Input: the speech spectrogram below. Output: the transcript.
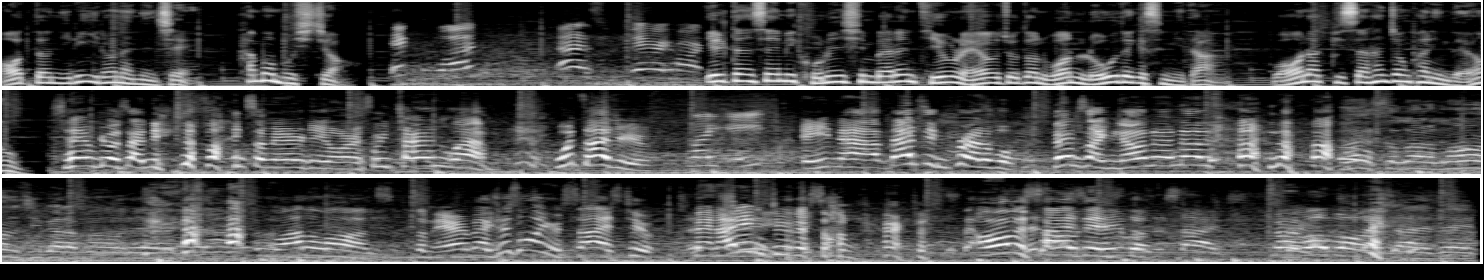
어떤 일이 일어났는지 한번 보시죠. 101. 일단 쌤이 고른 신발은 디올 에어조던 1 로우 되겠습니다. 워낙 비싼 한정판인데요. Sam goes, I need to find some Air Dior's. We turn left. What size are you? Like eight. Eight and a half. That's incredible. Ben's like, no, no, no, no, no. That's a lot of lawns you gotta mow there. a lot of lawns. Some Air Max. This is all your size, too. Ben, I didn't do this on purpose. All the sizes. size. Sorry, whoa, whoa. Size eight.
